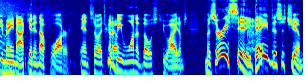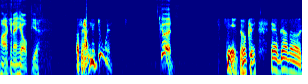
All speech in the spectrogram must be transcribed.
you may not get enough water. And so it's going to yep. be one of those two items. Missouri City, Dave, this is Jim. How can I help you? I said, how you doing? Good. Good. Okay. Hey, I've got uh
